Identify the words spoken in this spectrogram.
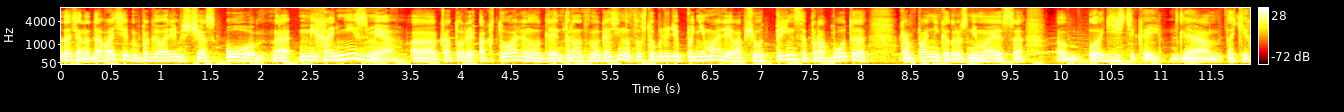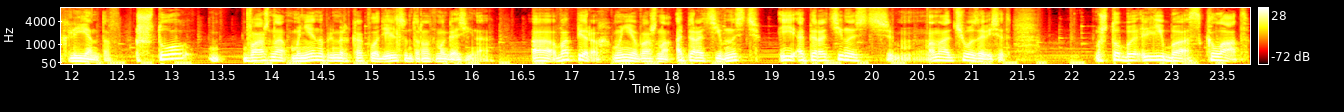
Татьяна, давайте поговорим сейчас о э, механизме, э, который актуален вот для интернет-магазинов, ну, чтобы люди понимали вообще вот принцип работы компании компании, которая занимается э, логистикой для таких клиентов. Что важно мне, например, как владельцу интернет-магазина? Э, во-первых, мне важна оперативность. И оперативность, она от чего зависит? Чтобы либо склад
